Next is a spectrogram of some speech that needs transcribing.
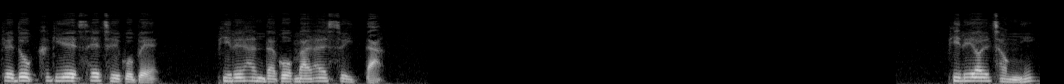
궤도 크기의 세 제곱에 비례한다고 말할 수 있다. 비례열 정리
